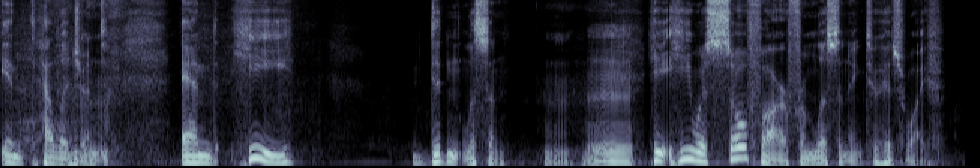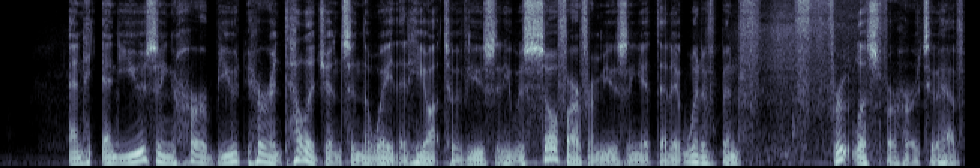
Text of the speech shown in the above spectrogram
intelligent, and he didn't listen. Mm-hmm. He he was so far from listening to his wife and and using her beauty, her intelligence in the way that he ought to have used it. He was so far from using it that it would have been f- fruitless for her to have.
